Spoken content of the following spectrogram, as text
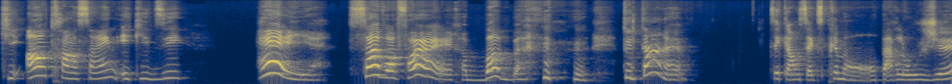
qui entre en scène et qui dit Hey, ça va faire, Bob! Tout le temps, euh, tu sais, quand on s'exprime, on, parle au jeu.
